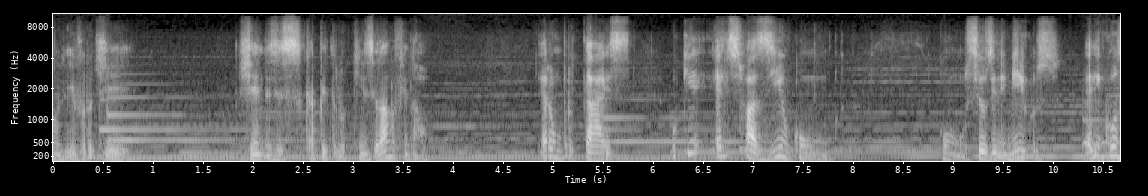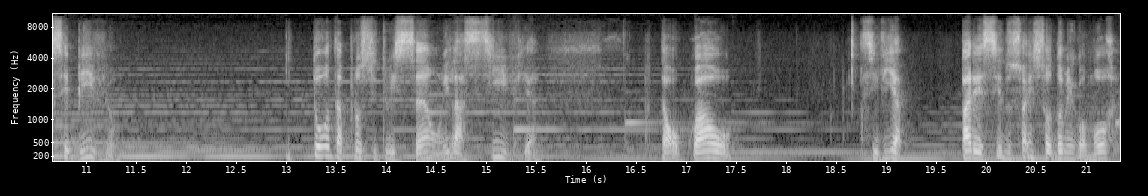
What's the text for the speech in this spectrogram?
no livro de Gênesis capítulo 15, lá no final. eram brutais. O que eles faziam com, com os seus inimigos era inconcebível. E toda a prostituição e lascívia, tal qual se via parecido só em Sodoma e Gomorra.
